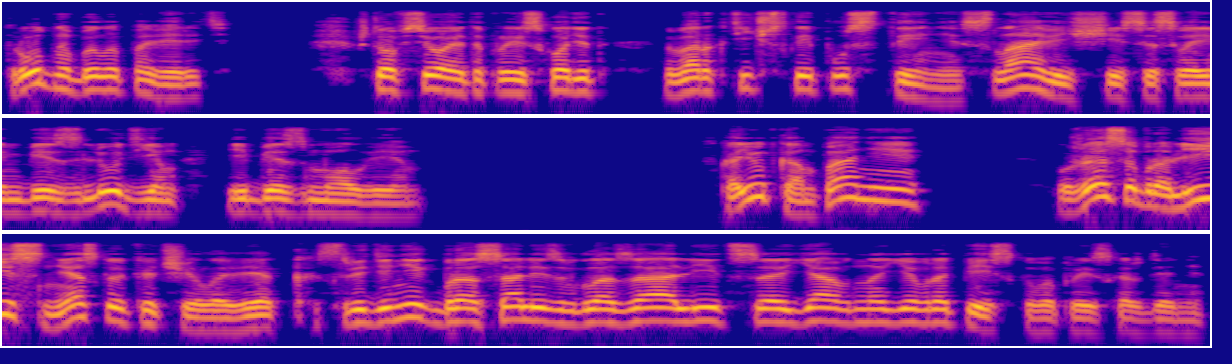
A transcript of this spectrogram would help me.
Трудно было поверить, что все это происходит в арктической пустыне, славящейся своим безлюдьем и безмолвием. В кают-компании уже собрались несколько человек, среди них бросались в глаза лица явно европейского происхождения.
